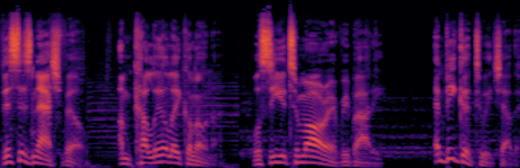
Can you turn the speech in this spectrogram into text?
This is Nashville. I'm Khalil Ekulona. We'll see you tomorrow, everybody. And be good to each other.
